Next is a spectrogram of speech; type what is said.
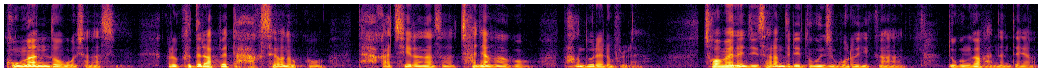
공안도 모셔놨습니다. 그리고 그들 앞에 딱 세워놓고 다 같이 일어나서 찬양하고 막 노래를 불러요. 처음에는 이제 이 사람들이 누군지 모르니까 누군가 봤는데요.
